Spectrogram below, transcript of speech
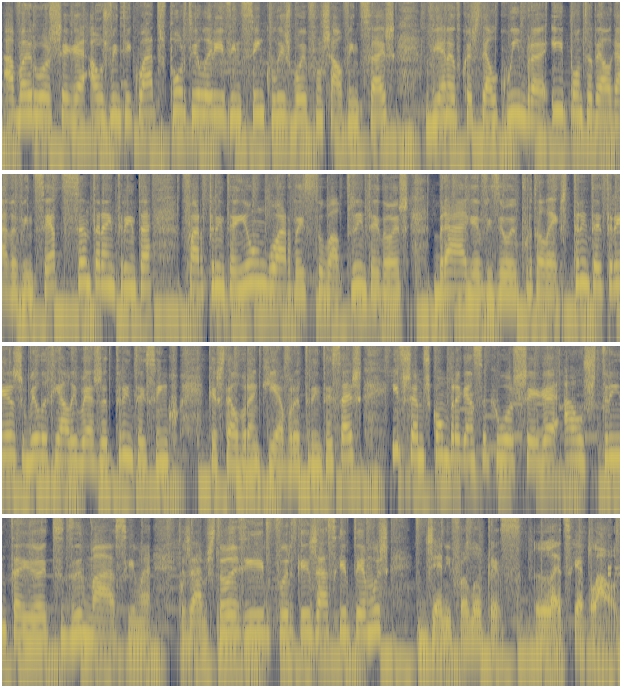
Aveiro hoje chega aos 24, Porto e Leiria 25, Lisboa e Funchal 26, Viana do Castelo, Coimbra e Ponta Delgada 27, Santarém 30, Faro 31, Guarda e Setúbal 32, Braga, Viseu e Porto Alegre 33, Vila Real e Beja 35, Castelo Branco e Évora 36 e fechamos com Bragança que hoje chega aos 38 de máxima. Já me estou a rir porque já a seguir temos Jennifer Lopez. Let's get loud.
